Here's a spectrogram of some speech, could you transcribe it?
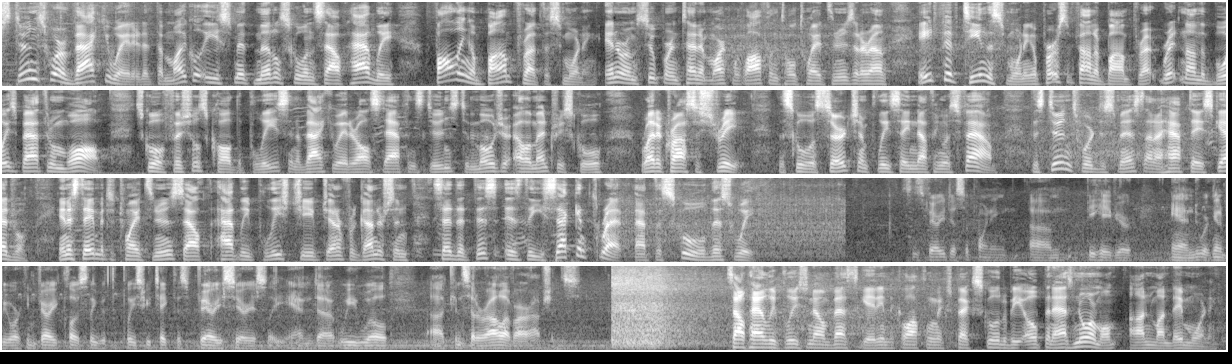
Students were evacuated at the Michael E. Smith Middle School in South Hadley following a bomb threat this morning. Interim Superintendent Mark McLaughlin told 22 News that around 8.15 this morning, a person found a bomb threat written on the boys' bathroom wall. School officials called the police and evacuated all staff and students to Mosier Elementary School right across the street. The school was searched and police say nothing was found. The students were dismissed on a half-day schedule. In a statement to 22 News, South Hadley Police Chief Jennifer Gunderson said that this is the second threat at the school this week. Is very disappointing um, behavior, and we're going to be working very closely with the police. We take this very seriously, and uh, we will uh, consider all of our options. South Hadley police are now investigating. McLaughlin expects school to be open as normal on Monday morning.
